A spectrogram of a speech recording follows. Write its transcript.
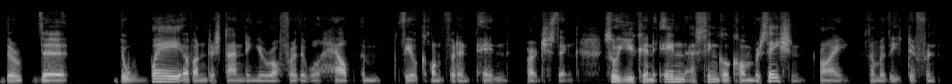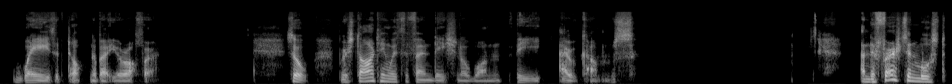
the the the way of understanding your offer that will help them feel confident in purchasing. So you can, in a single conversation, try some of these different ways of talking about your offer. So we're starting with the foundational one, the outcomes. And the first and most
